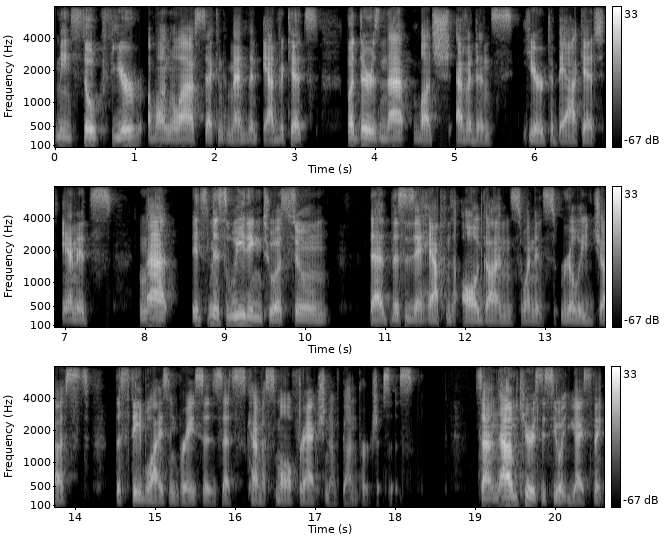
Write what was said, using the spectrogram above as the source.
mean stoke fear among a lot of Second Amendment advocates, but there is not much evidence here to back it, and it's not it's misleading to assume that this is a happen to all guns when it's really just the stabilizing braces. That's kind of a small fraction of gun purchases. So now I'm curious to see what you guys think.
